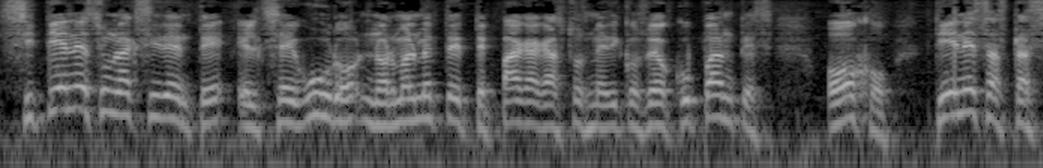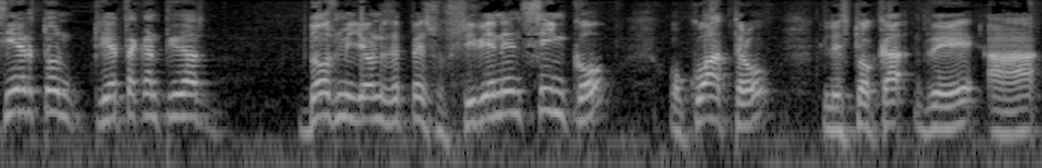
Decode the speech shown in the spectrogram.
Si tienes un accidente, el seguro normalmente te paga gastos médicos de ocupantes. Ojo, tienes hasta cierto, cierta cantidad, dos millones de pesos. Si vienen cinco o cuatro, les toca de a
